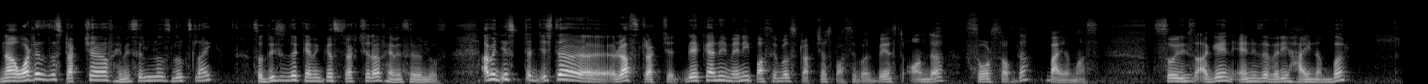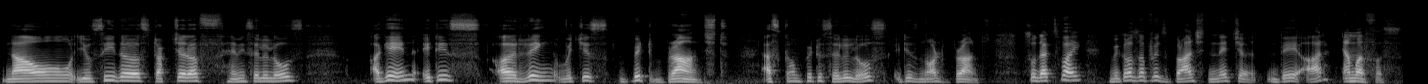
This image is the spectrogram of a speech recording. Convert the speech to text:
Now, what is the structure of hemicellulose looks like? So, this is the chemical structure of hemicellulose. I mean just, just a rough structure, there can be many possible structures possible based on the source of the biomass. So, this again n is a very high number. Now, you see the structure of hemicellulose again it is a ring which is bit branched as compared to cellulose it is not branched. So, that is why because of its branched nature they are amorphous.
